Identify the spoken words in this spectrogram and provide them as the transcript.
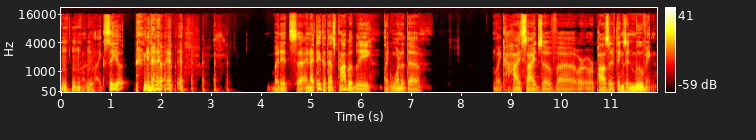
I'd be like, "See ya." But it's uh, and I think that that's probably like one of the like high sides of uh, or, or positive things in moving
